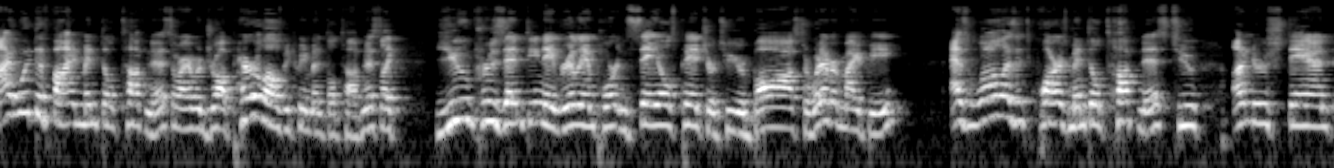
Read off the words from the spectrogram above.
I would define mental toughness, or I would draw parallels between mental toughness, like you presenting a really important sales pitch or to your boss or whatever it might be, as well as it requires mental toughness to understand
